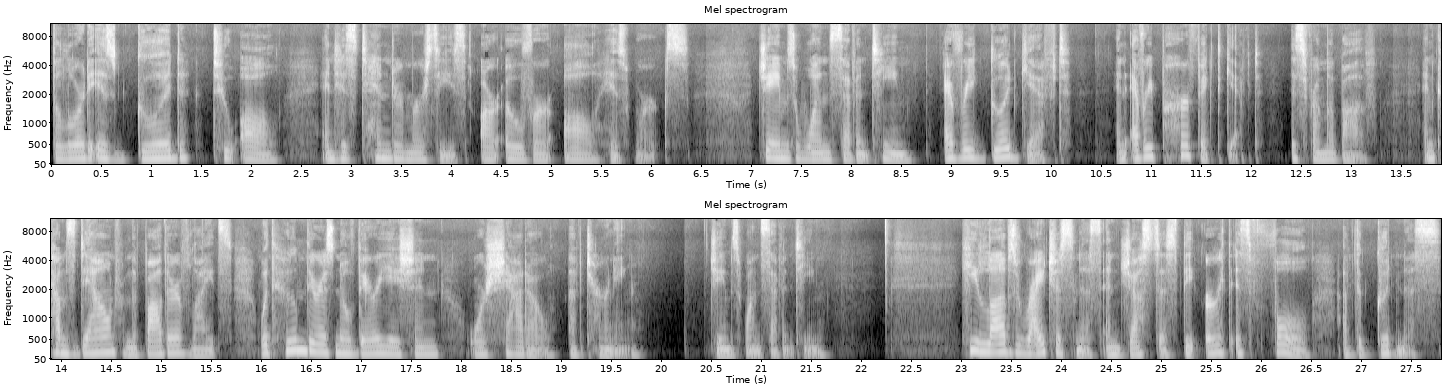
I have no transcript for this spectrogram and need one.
The Lord is good to all and his tender mercies are over all his works. James 1:17 Every good gift and every perfect gift is from above and comes down from the Father of lights, with whom there is no variation or shadow of turning. James 1:17 He loves righteousness and justice. The earth is full of the goodness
